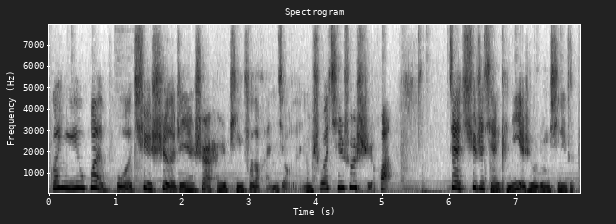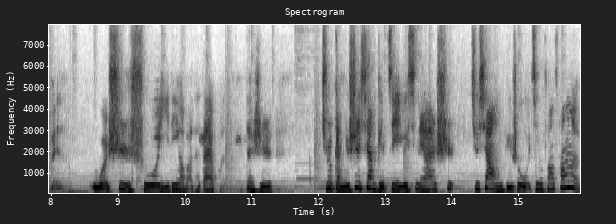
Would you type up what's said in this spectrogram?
关于外婆去世了这件事儿，还是平复了很久的。你说，其实说实话，在去之前肯定也是有这种心理准备的。我是说一定要把她带回来，但是。就是感觉是像给自己一个心理暗示，就像比如说我进方舱的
